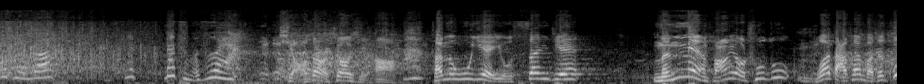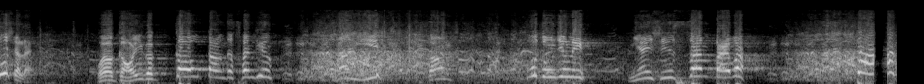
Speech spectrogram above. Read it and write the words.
二姐夫，那那怎么做呀？小道消息啊，咱们物业有三间门面房要出租，我打算把它租下来。我要搞一个高档的餐厅，让你当副总经理，年薪三百万，三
